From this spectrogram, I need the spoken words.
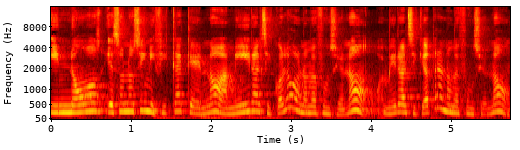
Y no, eso no significa que no, a mí ir al psicólogo no me funcionó, o a mí ir al psiquiatra no me funcionó.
